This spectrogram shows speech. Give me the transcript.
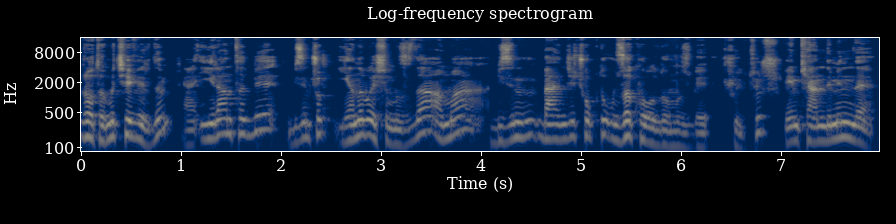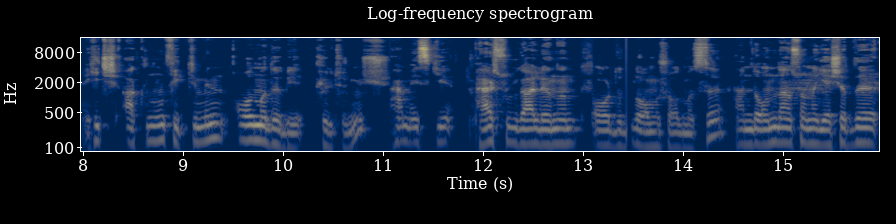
rotamı çevirdim. Yani İran tabii bizim çok yanı başımızda ama bizim bence çok da uzak olduğumuz bir kültür. Benim kendimin de hiç aklımın fikrimin olmadığı bir kültürmüş. Hem eski Pers uygarlığının orada doğmuş olması hem de ondan sonra yaşadığı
